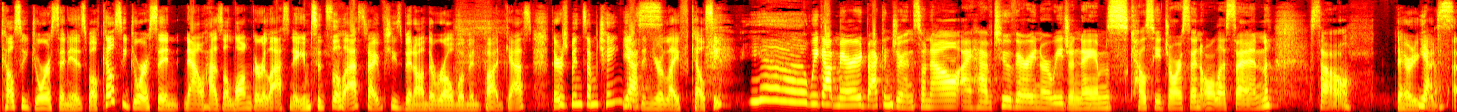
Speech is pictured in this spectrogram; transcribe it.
Kelsey Jorissen is. Well, Kelsey Jorissen now has a longer last name since the last time she's been on the Rural Woman podcast. There's been some changes yes. in your life, Kelsey. Yeah, we got married back in June. So now I have two very Norwegian names, Kelsey Jorissen Olesen. So very yes. good.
